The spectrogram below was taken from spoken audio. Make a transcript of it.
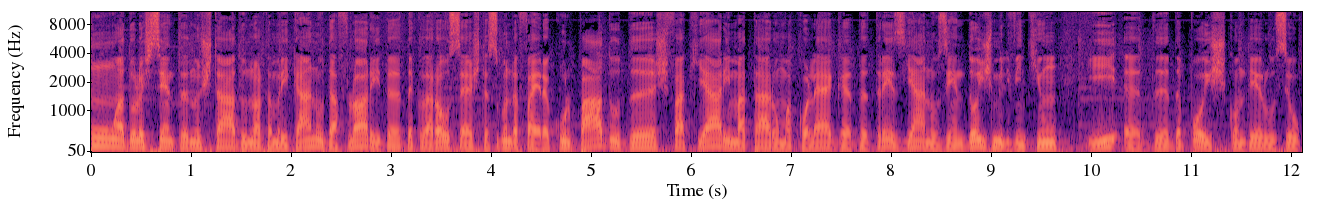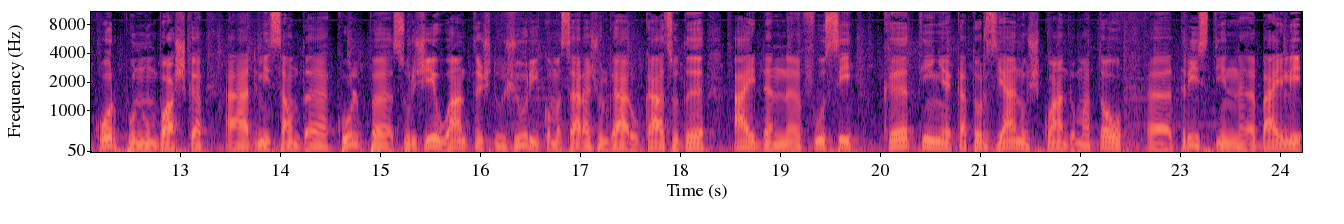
Um adolescente no estado norte-americano da Flórida declarou-se esta segunda-feira culpado de esfaquear e matar uma colega de 13 anos em 2021 e de depois esconder o seu corpo num bosque. A admissão da culpa surgiu antes do júri começar a julgar o caso de Aiden Fussi, que tinha 14 anos quando matou uh, Tristin Bailey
